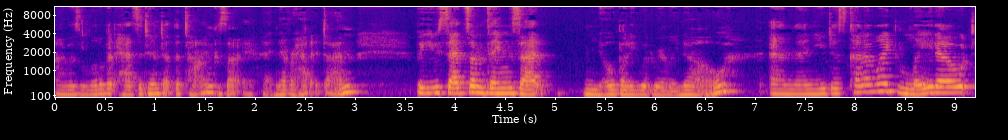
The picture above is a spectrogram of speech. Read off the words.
I was a little bit hesitant at the time because I had never had it done, but you said some things that nobody would really know. And then you just kind of like laid out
